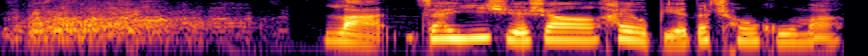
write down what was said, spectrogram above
懒在医学上还有别的称呼吗？”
